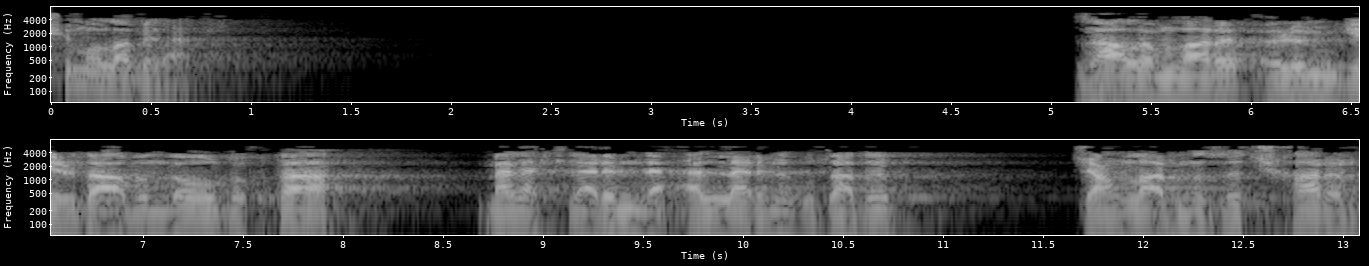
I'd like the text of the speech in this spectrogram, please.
kim ola bilər? Zalimları ölüm girdabında olduqda, mələklərim də əllərini uzadıb, canlarınızı çıxarın,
